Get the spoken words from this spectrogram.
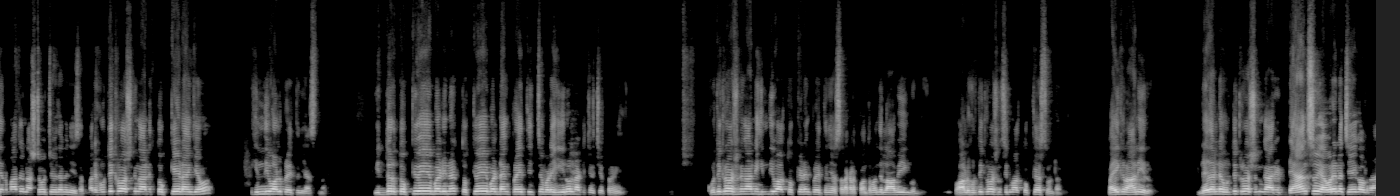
నిర్మాతకు నష్టం వచ్చే విధంగా చేశారు. మరి హృతిక్ రోషన్ గారిని తొక్కేయడానికి ఏమో హిందీ వాళ్ళు ప్రయత్నం చేస్తున్నారు. ఇద్దరు తొక్కివేయబడిన తొక్కివేయబడడానికి ప్రయత్నించబడే హీరోలు నటించిన చిత్రం ఇది. హృతిక్ రోషన్ గారిని హిందీ వాళ్ళు తొక్కేయడానికి ప్రయత్నం చేస్తారు. అక్కడ కొంతమంది లాబియింగ్ ఉంది. వాళ్ళు హృతిక్ రోషన్ సినిమా తొక్కేస్తుంటారు. పైకి రానిరు. లేదంటే హృతిక్ రోషన్ గారి డ్యాన్స్ ఎవరైనా చేయగలరా?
